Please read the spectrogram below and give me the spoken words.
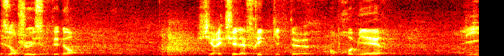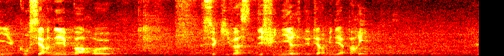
Les enjeux, ils sont énormes. Je dirais que c'est l'Afrique qui est euh, en première ligne concernée par euh, ce qui va se définir et se déterminer à Paris. Euh,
